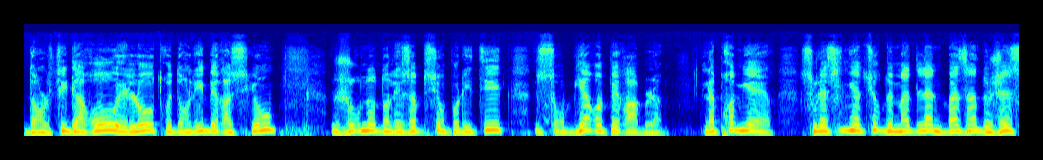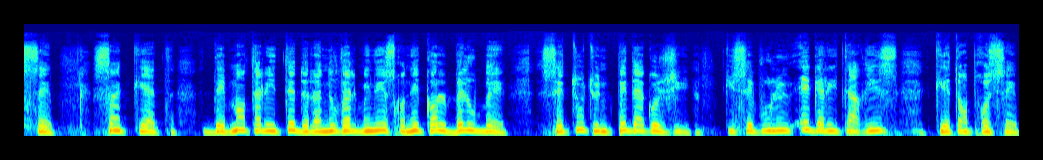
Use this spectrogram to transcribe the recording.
dans le Figaro et l'autre dans Libération, journaux dont les options politiques sont bien repérables. La première, sous la signature de Madeleine Bazin de Gessé, s'inquiète des mentalités de la nouvelle ministre Nicole Belloubet. C'est toute une pédagogie qui s'est voulue égalitariste qui est en procès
